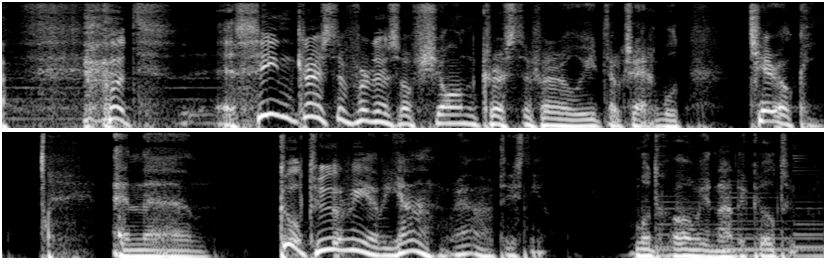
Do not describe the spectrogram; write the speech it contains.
Goed. Sean Christopher dus, of Sean Christopher, hoe je het ook zeggen moet. Cherokee. En eh, cultuur weer, ja. Ja, het is niet anders. We moeten gewoon weer naar de cultuur.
